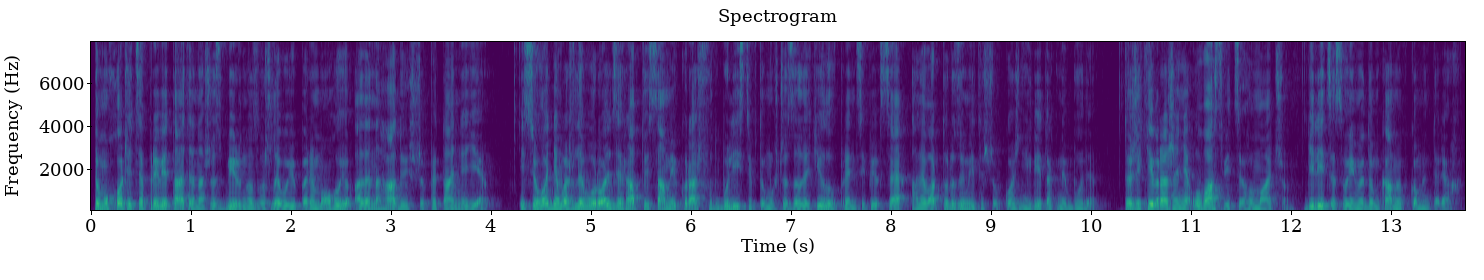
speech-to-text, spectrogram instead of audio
Тому хочеться привітати нашу збірну з важливою перемогою, але нагадую, що питання є. І сьогодні важливу роль зіграв той самий кураж футболістів, тому що залетіло в принципі все, але варто розуміти, що в кожній грі так не буде. Тож які враження у вас від цього матчу? Діліться своїми думками в коментарях.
